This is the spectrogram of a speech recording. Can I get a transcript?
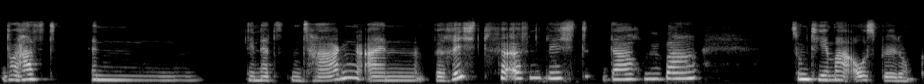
Du hast in den letzten Tagen einen Bericht veröffentlicht darüber zum Thema Ausbildung.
